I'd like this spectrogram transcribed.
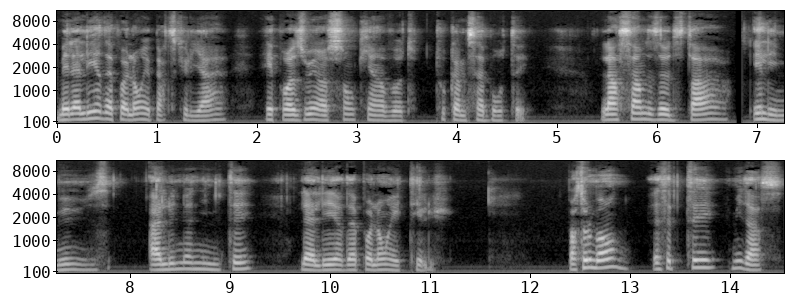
Mais la lyre d'Apollon est particulière et produit un son qui envoûte, tout comme sa beauté. L'ensemble des auditeurs et les muses, à l'unanimité, la lyre d'Apollon est élue. Par tout le monde, excepté Midas.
